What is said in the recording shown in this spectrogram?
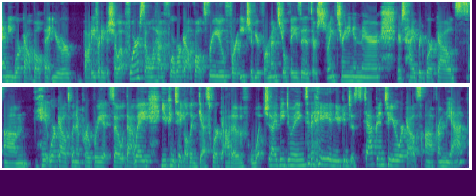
any workout vault that your body's ready to show up for. So we'll have four workout vaults for you for each of your four menstrual phases. There's strength training in there. There's hybrid workouts, um, HIIT workouts when appropriate. So that way you can take all the guesswork out of what should I be doing today, and you can just tap into your workouts uh, from the app,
